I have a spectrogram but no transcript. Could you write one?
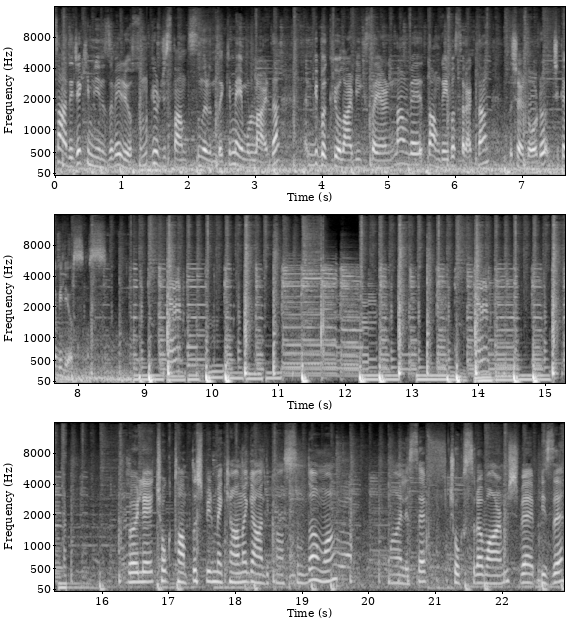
Sadece kimliğinizi veriyorsunuz. Gürcistan sınırındaki memurlar da hani bir bakıyorlar bilgisayarından ve damgayı basaraktan dışarı doğru çıkabiliyorsunuz. Böyle çok tatlış bir mekana geldik aslında ama maalesef çok sıra varmış ve bize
